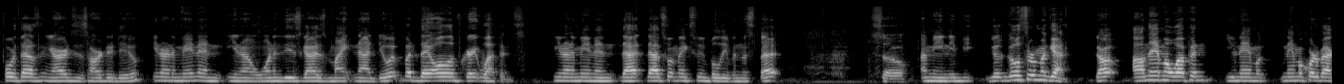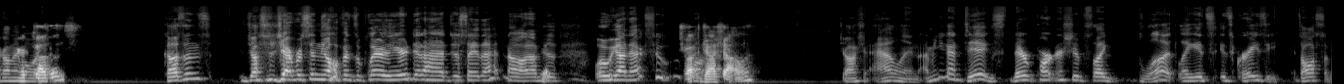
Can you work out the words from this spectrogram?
4,000 yards is hard to do. You know what I mean? And, you know, one of these guys might not do it, but they all have great weapons. You know what I mean? And that that's what makes me believe in this bet. So, I mean, if you go, go through them again, Go. I'll name a weapon. You name a name a quarterback. I'll name Kirk a weapon. Cousins. Cousins. Justin Jefferson, the offensive player of the year. Did I just say that? No, I'm yep. just. What do we got next? Who? Josh, Josh Allen. Josh Allen. I mean, you got Diggs. Their partnerships like blood. Like it's it's crazy. It's awesome.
